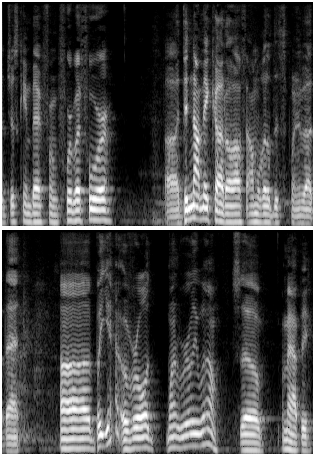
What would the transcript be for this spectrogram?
Uh, just came back from 4x4. Uh, did not make cutoff. I'm a little disappointed about that. Uh, but yeah, overall, it went really well. So, I'm happy.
